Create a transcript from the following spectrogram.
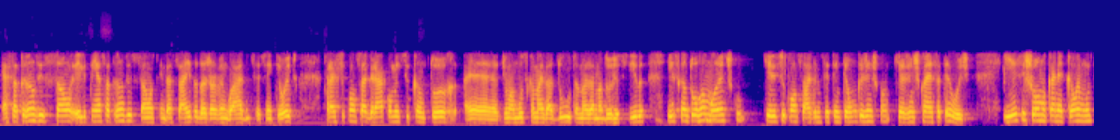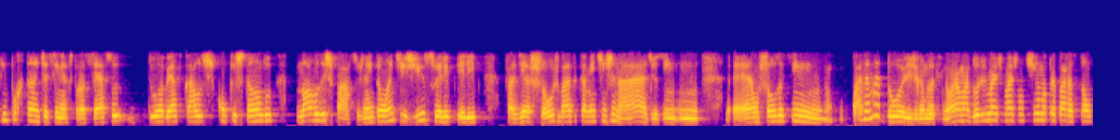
essa transição, ele tem essa transição, assim, da saída da Jovem Guarda em 68 para se consagrar como esse cantor é, de uma música mais adulta, mais amadurecida, e esse cantor romântico que ele se consagra em 71, que a gente, que a gente conhece até hoje. E esse show no Canecão é muito importante, assim, nesse processo do Roberto Carlos conquistando novos espaços, né? Então, antes disso, ele, ele fazia shows basicamente em ginásios, em, em, eram shows, assim, quase amadores, digamos assim. Não eram amadores, mas, mas não tinha uma preparação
